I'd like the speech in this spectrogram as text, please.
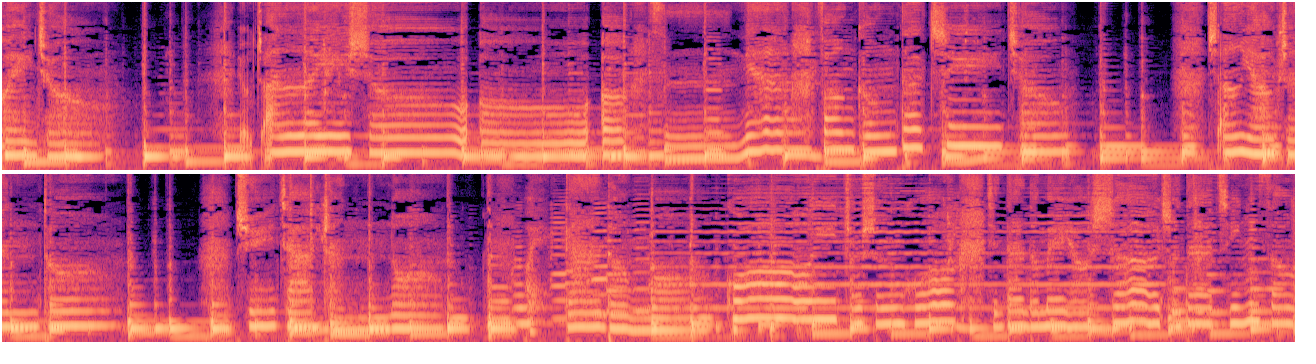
愧疚又占了一宿，思念放空的气球，要挣脱虚假承诺，会感动我。过一种生活，简单到没有奢侈的轻松。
